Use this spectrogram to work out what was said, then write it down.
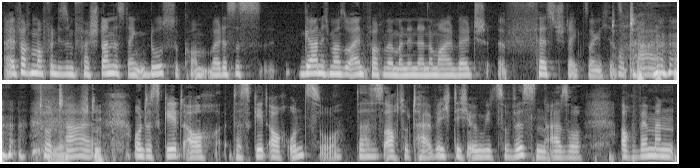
einfach mal von diesem Verstandesdenken loszukommen, weil das ist gar nicht mal so einfach, wenn man in der normalen Welt äh, feststeckt, sage ich jetzt. Total, total. Ja, und es geht auch, das geht auch uns so. Das ist auch total wichtig irgendwie zu wissen. Also auch wenn man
